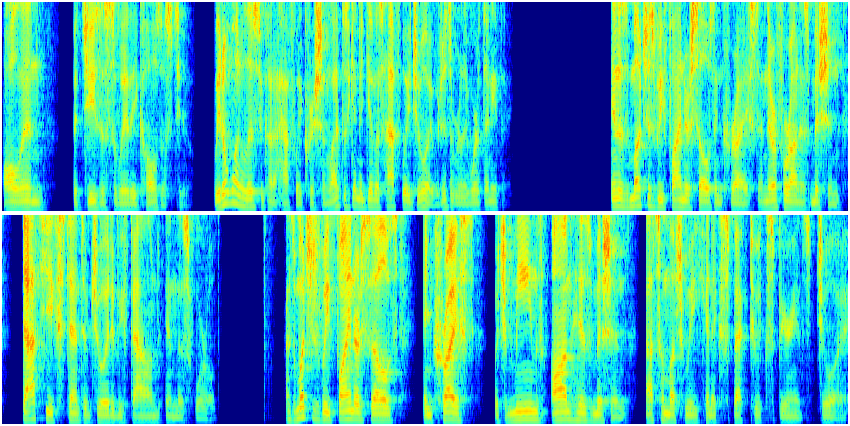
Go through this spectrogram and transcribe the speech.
all in with Jesus the way that he calls us to. We don't want to live some kind of halfway Christian life that's going to give us halfway joy, which isn't really worth anything. In as much as we find ourselves in Christ and therefore on his mission, that's the extent of joy to be found in this world. As much as we find ourselves in Christ, which means on his mission, that's how much we can expect to experience joy.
